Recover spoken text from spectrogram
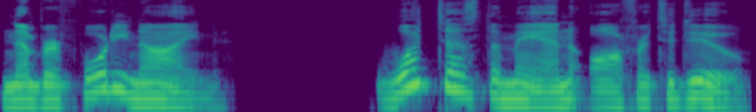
Number 49. What does the man offer to do?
